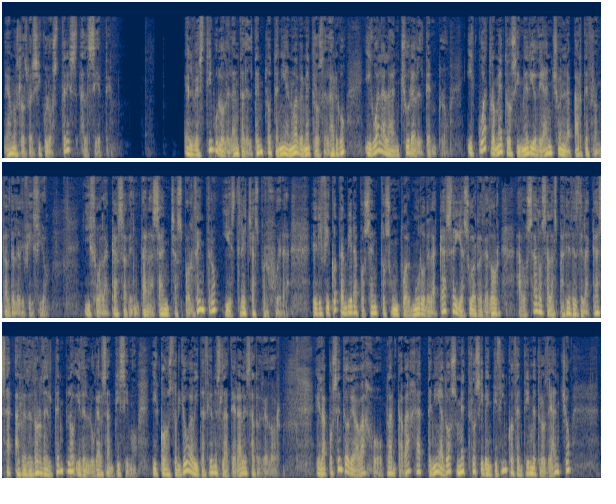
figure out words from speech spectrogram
Leamos los versículos 3 al 7. El vestíbulo delante del templo tenía nueve metros de largo, igual a la anchura del templo, y cuatro metros y medio de ancho en la parte frontal del edificio. Hizo a la casa ventanas anchas por dentro y estrechas por fuera. Edificó también aposentos junto al muro de la casa y a su alrededor, adosados a las paredes de la casa alrededor del templo y del lugar santísimo, y construyó habitaciones laterales alrededor. El aposento de abajo, planta baja, tenía dos metros y veinticinco centímetros de ancho,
